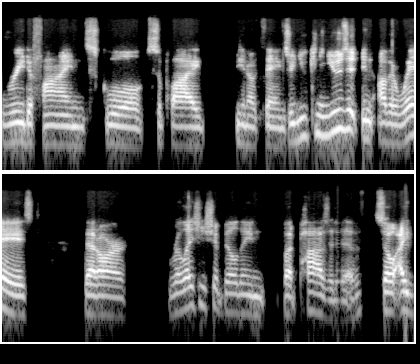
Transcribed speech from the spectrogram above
redefine school supply you know things or you can use it in other ways that are relationship building but positive. So i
